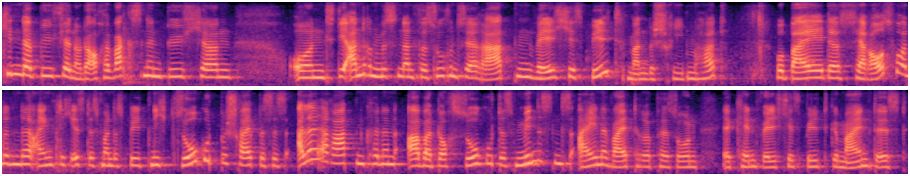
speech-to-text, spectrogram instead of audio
Kinderbüchern oder auch Erwachsenenbüchern. Und die anderen müssen dann versuchen zu erraten, welches Bild man beschrieben hat. Wobei das Herausfordernde eigentlich ist, dass man das Bild nicht so gut beschreibt, dass es alle erraten können, aber doch so gut, dass mindestens eine weitere Person erkennt, welches Bild gemeint ist.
